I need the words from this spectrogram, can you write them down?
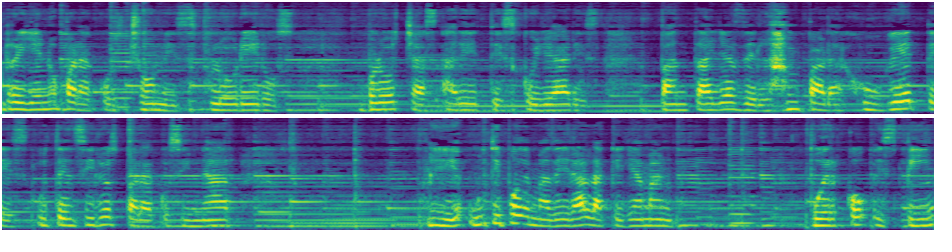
relleno para colchones, floreros, brochas, aretes, collares, pantallas de lámpara, juguetes, utensilios para cocinar, eh, un tipo de madera, la que llaman puerco espín,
